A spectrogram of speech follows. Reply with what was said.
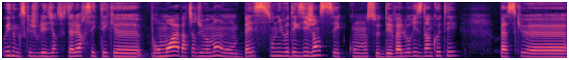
Oui, donc ce que je voulais dire tout à l'heure, c'était que pour moi, à partir du moment où on baisse son niveau d'exigence, c'est qu'on se dévalorise d'un côté. Parce que euh,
